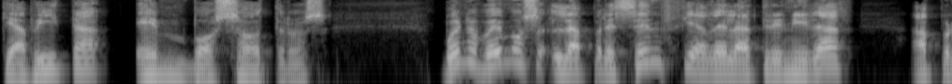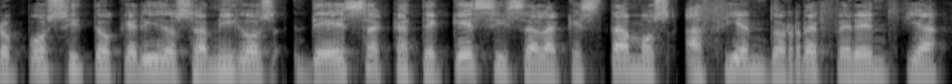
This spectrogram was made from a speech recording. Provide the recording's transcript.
que habita en vosotros. Bueno, vemos la presencia de la Trinidad a propósito, queridos amigos, de esa catequesis a la que estamos haciendo referencia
